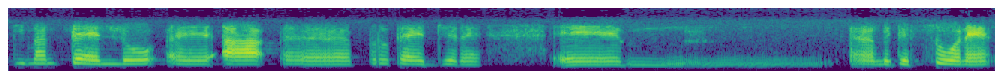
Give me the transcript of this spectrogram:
di mantello eh, a eh, proteggere ehm, le persone,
